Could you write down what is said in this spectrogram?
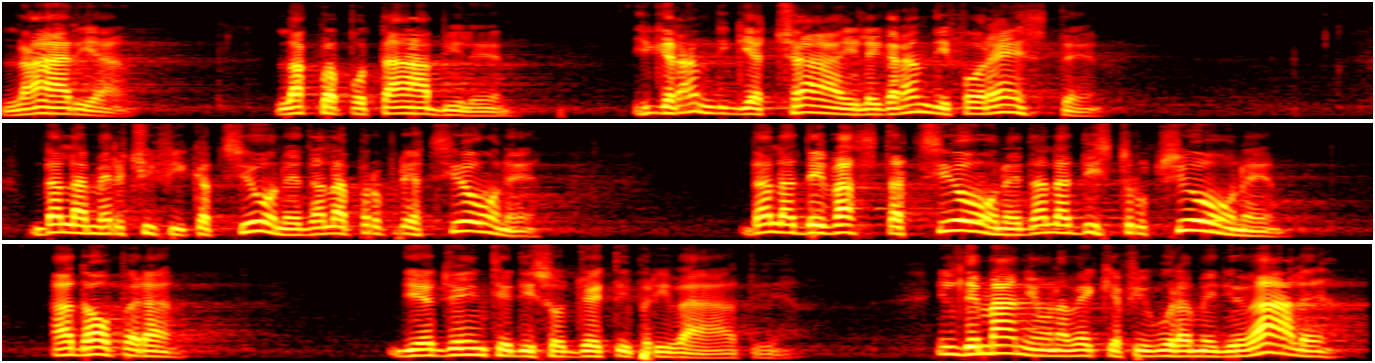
l'aria, l'acqua potabile, i grandi ghiacciai, le grandi foreste, dalla mercificazione, dall'appropriazione, dalla devastazione, dalla distruzione ad opera di agenti e di soggetti privati. Il demanio è una vecchia figura medievale,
